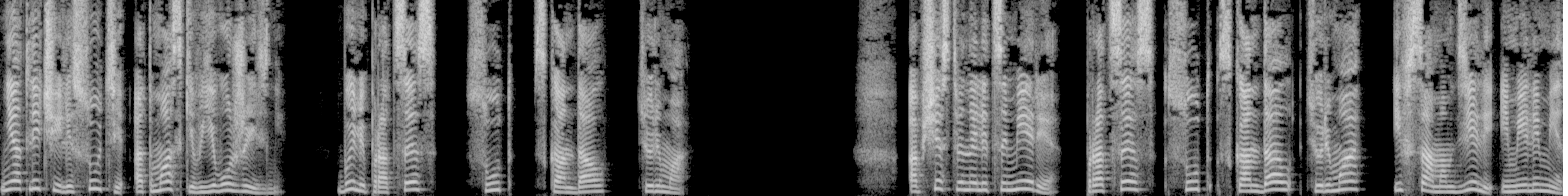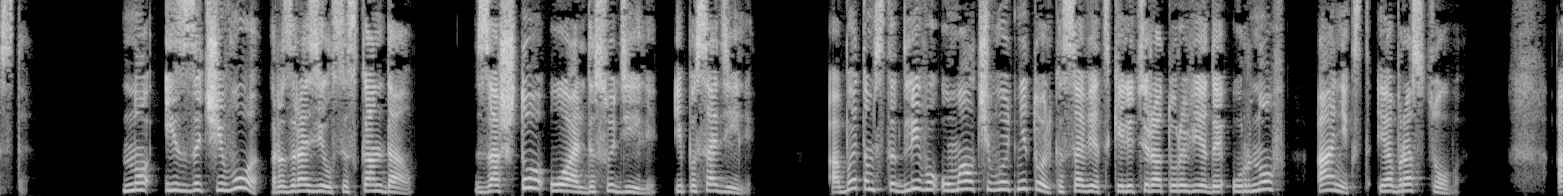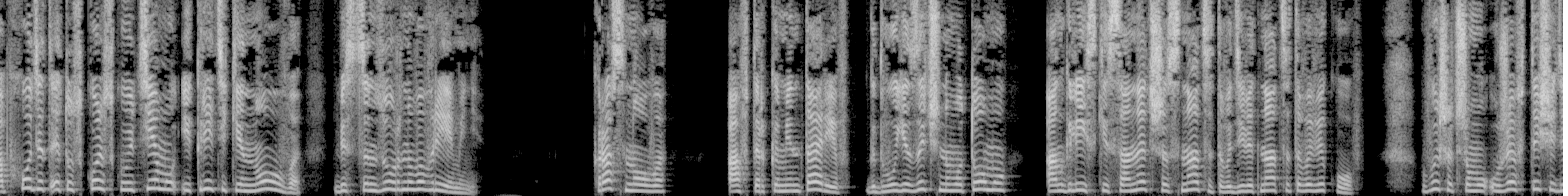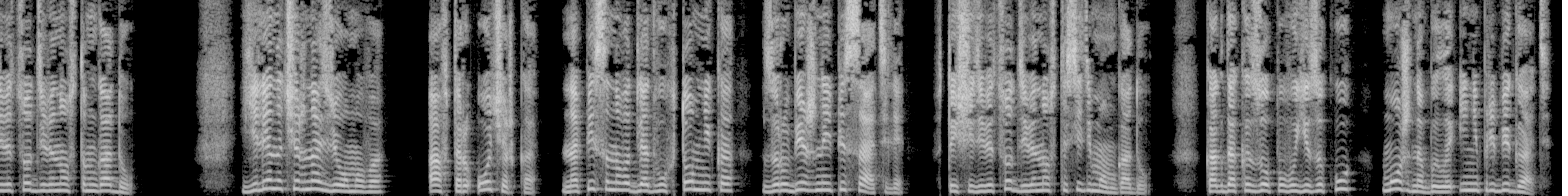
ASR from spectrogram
не отличили сути от маски в его жизни. Были процесс, суд, скандал, тюрьма. Общественное лицемерие, процесс, суд, скандал, тюрьма и в самом деле имели место. Но из-за чего разразился скандал? За что Уальда судили и посадили? Об этом стыдливо умалчивают не только советские литературоведы Урнов, Аникст и Образцова. Обходят эту скользкую тему и критики нового, бесцензурного времени. Краснова, автор комментариев к двуязычному тому «Английский сонет XVI-XIX веков», вышедшему уже в 1990 году. Елена Черноземова, автор очерка, написанного для двухтомника «Зарубежные писатели» в 1997 году когда к изопову языку можно было и не прибегать.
